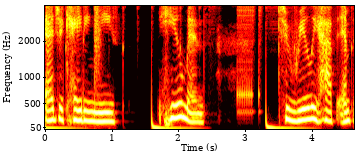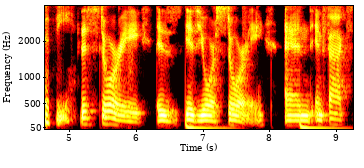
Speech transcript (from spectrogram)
educating these humans to really have empathy. This story is is your story and in fact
